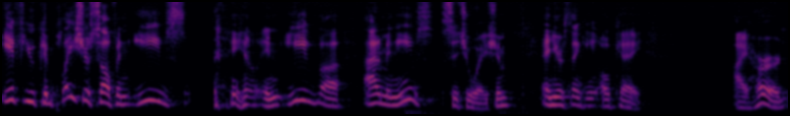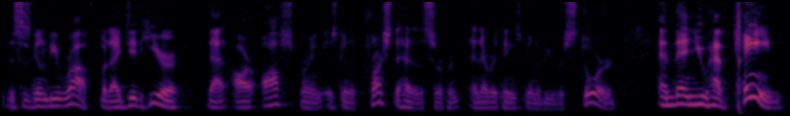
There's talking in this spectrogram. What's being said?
if you can place yourself in Eve's, you know, in Eve, uh, Adam and Eve's situation, and you're thinking, okay, I heard this is going to be rough, but I did hear that our offspring is going to crush the head of the serpent and everything's going to be restored. And then you have Cain,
